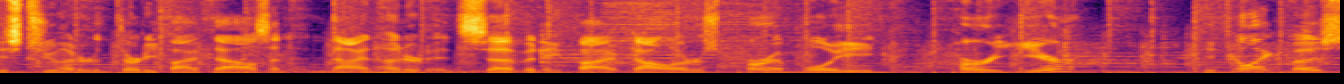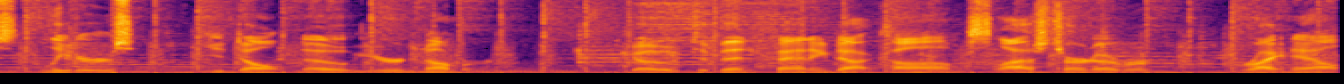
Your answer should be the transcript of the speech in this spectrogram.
is $235,975 per employee per year? If you're like most leaders, you don't know your number. Go to benfanning.com slash turnover right now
